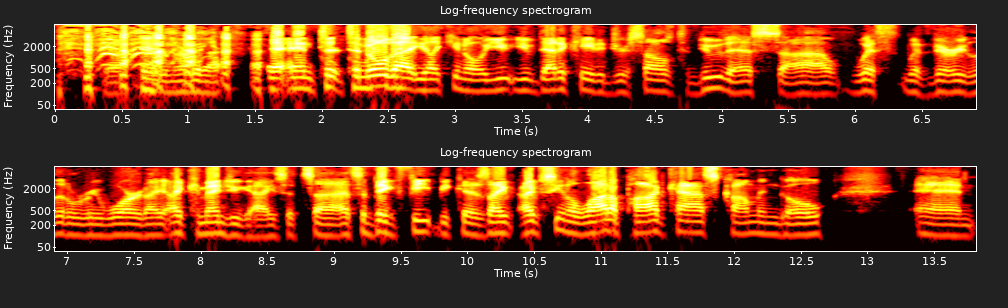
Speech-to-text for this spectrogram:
yeah, I remember that. And to to know that, like you know, you you've dedicated yourselves to do this uh, with with very little reward. I, I commend you guys. It's uh, it's a big feat because I've I've seen a lot of podcasts come and go, and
